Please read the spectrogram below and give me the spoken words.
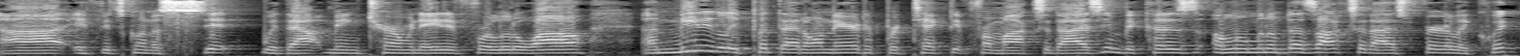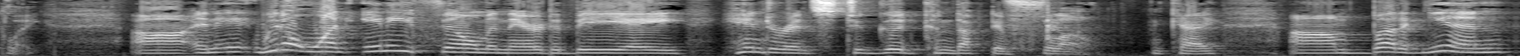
Uh, if it's going to sit without being terminated for a little while, immediately put that on there to protect it from oxidizing because aluminum does oxidize fairly quickly. Uh, and it, we don't want any film in there to be a hindrance to good conductive flow. Okay. Um, but again,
